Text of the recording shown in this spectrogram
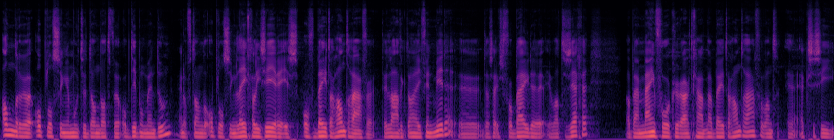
andere oplossingen moeten dan dat we op dit moment doen. En of dan de oplossing legaliseren is of beter handhaven, dat laat ik dan even in het midden. Uh, dat heeft voor beide wat te zeggen. Waarbij mijn voorkeur uitgaat naar beter handhaven. Want ecstasy,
